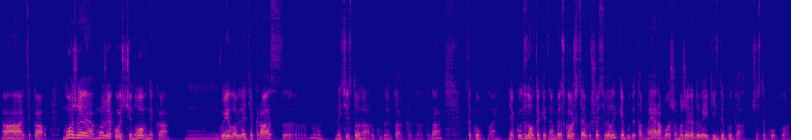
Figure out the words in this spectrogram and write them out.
А, цікаво. Може, може якогось чиновника виловлять якраз, е, ну, не чисто на руку, будемо так казати, да? в такому плані. Як от знов таки, це обов'язково що це щось велике буде, там мер або що, може рядовий якийсь депутат, щось такого плану.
